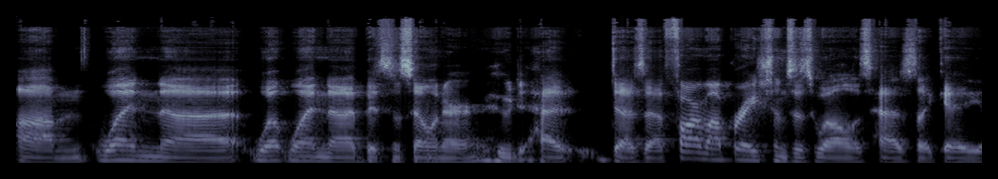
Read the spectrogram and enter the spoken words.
Um, one uh, what one uh, business owner who ha- does uh, farm operations as well as has like a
